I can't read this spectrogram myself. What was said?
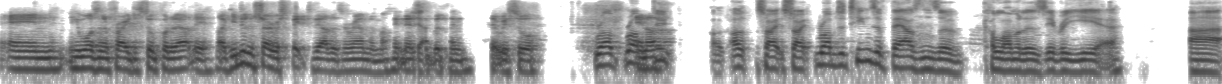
and he wasn't afraid to still put it out there. Like he didn't show respect to the others around him. I think that's Yeah. the good thing that we saw. Rob, Rob, do, oh, oh, sorry, sorry, Rob. Do tens of thousands of kilometers every year? Uh,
